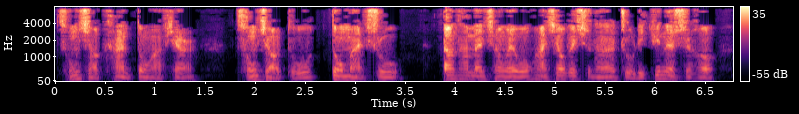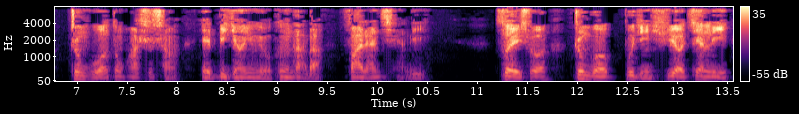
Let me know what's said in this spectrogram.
从小看动画片儿从小读动漫书，当他们成为文化消费市场的主力军的时候，中国动画市场也必将拥有更大的发展潜力。所以说，中国不仅需要建立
